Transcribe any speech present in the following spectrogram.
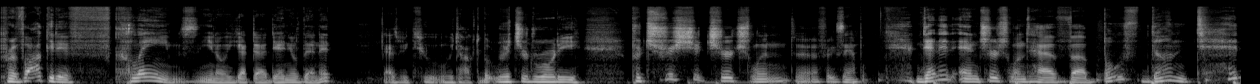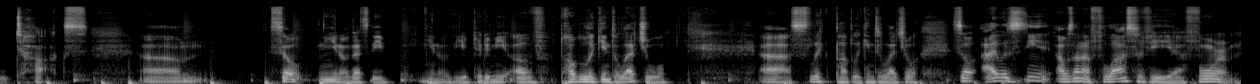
provocative claims. You know, you got uh, Daniel Dennett, as we too, we talked about Richard Rorty, Patricia Churchland, uh, for example. Dennett and Churchland have uh, both done TED talks. Um, so you know that's the you know the epitome of public intellectual, uh, slick public intellectual. So I was I was on a philosophy uh, forum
